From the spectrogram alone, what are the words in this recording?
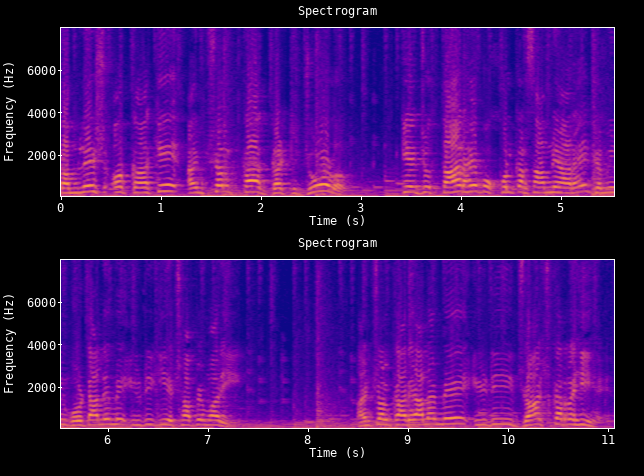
कमलेश और कांके अंचल का गठजोड़ के जो तार है, वो खुलकर सामने आ रहे हैं। ज़मीन घोटाले में ईडी की छापेमारी। अंचल कार्यालय में ईडी जाँच कर रही है।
